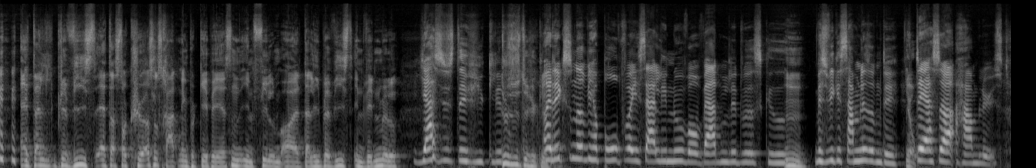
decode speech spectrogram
at der bliver vist, at der står kørselsretning på GPS'en i en film, og at der lige bliver vist en vindmølle. Jeg synes, det er hyggeligt. Du synes, det er Og hyggeligt? er det ikke sådan noget, vi har brug for, især lige nu, hvor verden er lidt ude at skide? Mm. Hvis vi kan samles om det. Jo. Det er så harmløst.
